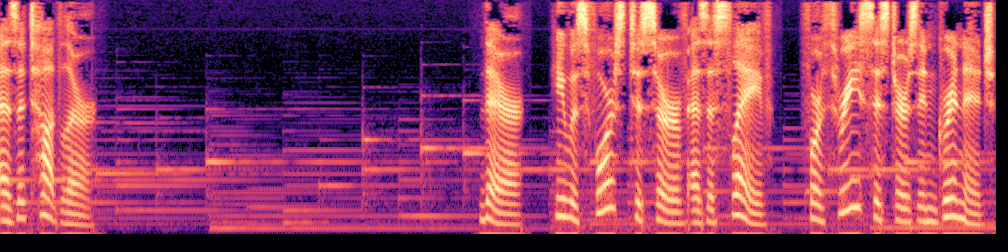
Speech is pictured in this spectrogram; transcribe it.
as a toddler. There, he was forced to serve as a slave for three sisters in Greenwich,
